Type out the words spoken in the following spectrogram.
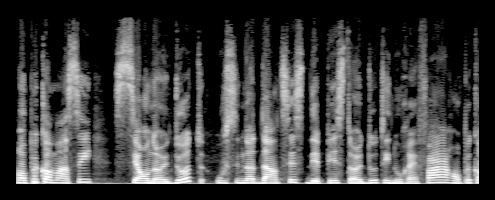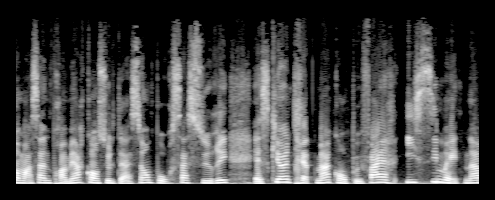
on peut commencer, si on a un doute ou si notre dentiste dépiste un doute et nous réfère, on peut commencer à une première consultation pour s'assurer est-ce qu'il y a un traitement qu'on peut faire ici maintenant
